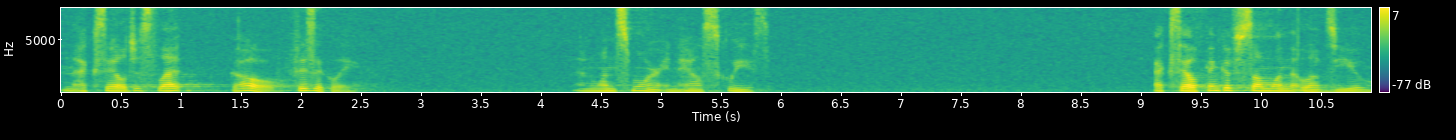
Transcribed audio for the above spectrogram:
And exhale, just let go physically. And once more, inhale, squeeze. Exhale, think of someone that loves you.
